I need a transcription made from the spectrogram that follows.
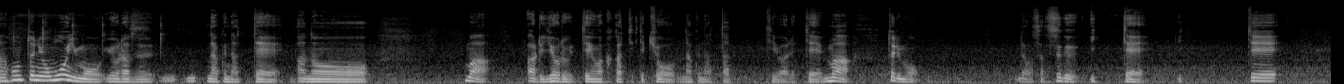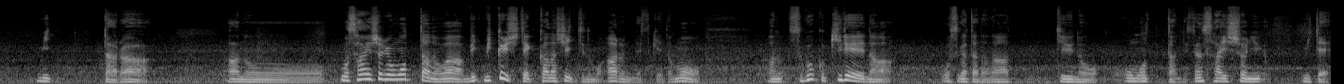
あの本当に思いもよらず亡くなって、あのまあある夜電話かかってきて今日亡くなったって言われて、まあとりもだからさすぐ行って行ってみたら。あのもう最初に思ったのはびびっくりして悲しいっていうのもあるんですけれどもあのすごく綺麗なお姿だなっていうのを思ったんですね最初に見て。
